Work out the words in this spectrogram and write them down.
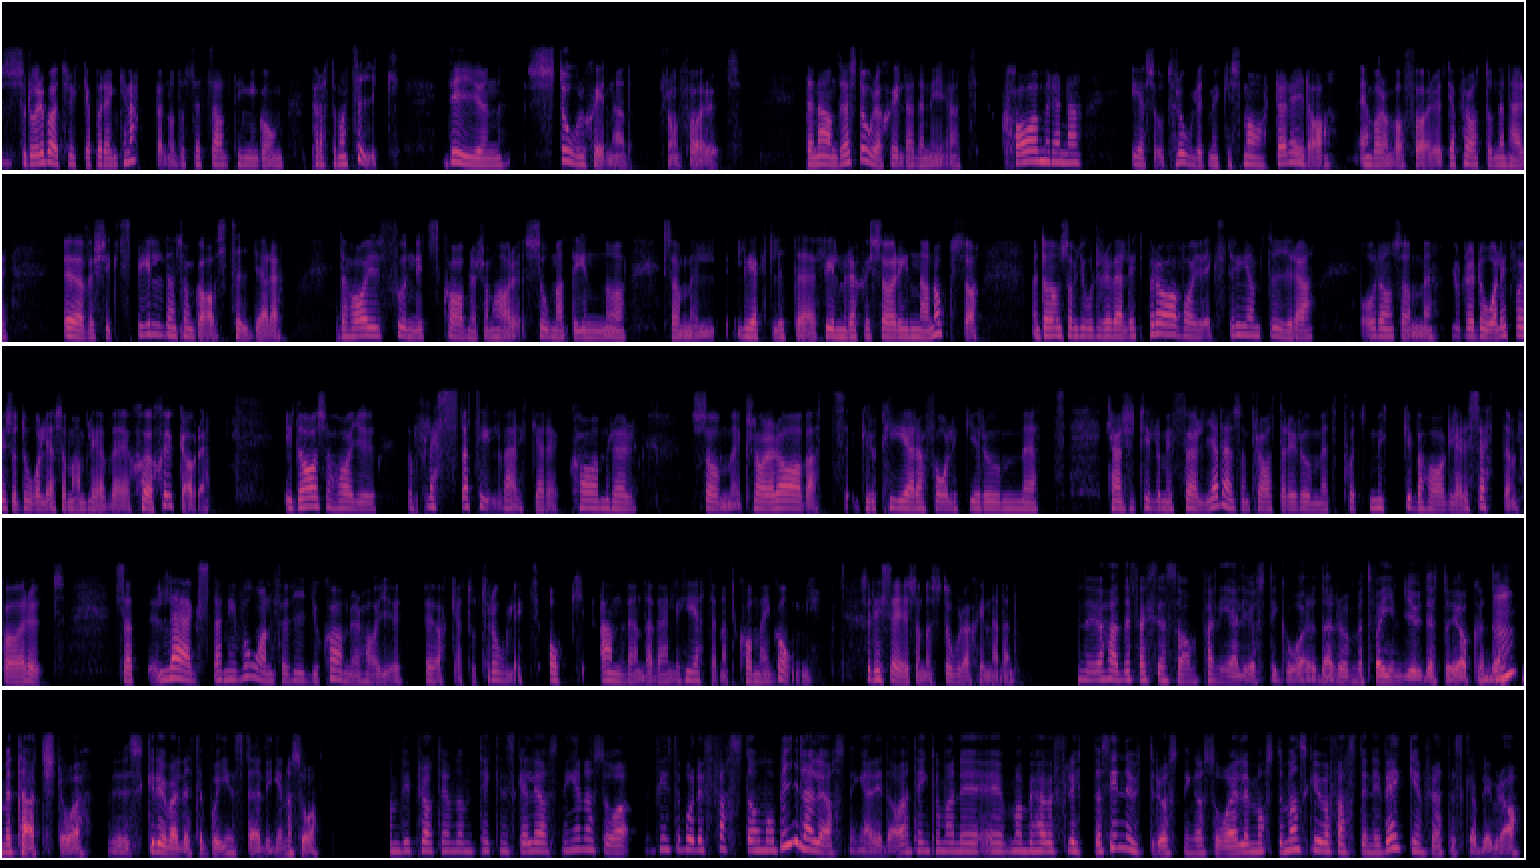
Så då är det bara att trycka på den knappen och då sätts allting igång per automatik. Det är ju en stor skillnad från förut. Den andra stora skillnaden är ju att kamerorna är så otroligt mycket smartare idag än vad de var förut. Jag pratade om den här översiktsbilden som gavs tidigare det har ju funnits kameror som har zoomat in och liksom lekt lite filmregissör innan också. Men de som gjorde det väldigt bra var ju extremt dyra och de som gjorde det dåligt var ju så dåliga som man blev eh, sjösjuk av det. Idag så har ju de flesta tillverkare kameror som klarar av att gruppera folk i rummet, kanske till och med följa den som pratar i rummet på ett mycket behagligare sätt än förut. Så att lägsta nivån för videokameror har ju ökat otroligt och användarvänligheten att komma igång. Så det säger som den stora skillnaden. Jag hade faktiskt en sån panel just igår där rummet var inbjudet och jag kunde mm. med touch då eh, skruva lite på inställningen och så. Om vi pratar om de tekniska lösningarna så finns det både fasta och mobila lösningar idag. Jag tänker om man, är, eh, man behöver flytta sin utrustning och så eller måste man skruva fast den i väggen för att det ska bli bra?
